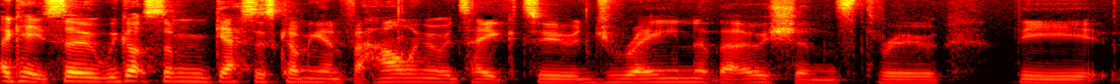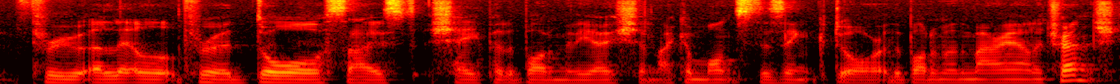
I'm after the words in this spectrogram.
Okay, so we got some guesses coming in for how long it would take to drain the oceans through the through a little through a door-sized shape at the bottom of the ocean, like a Monsters Inc. door at the bottom of the Mariana Trench.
